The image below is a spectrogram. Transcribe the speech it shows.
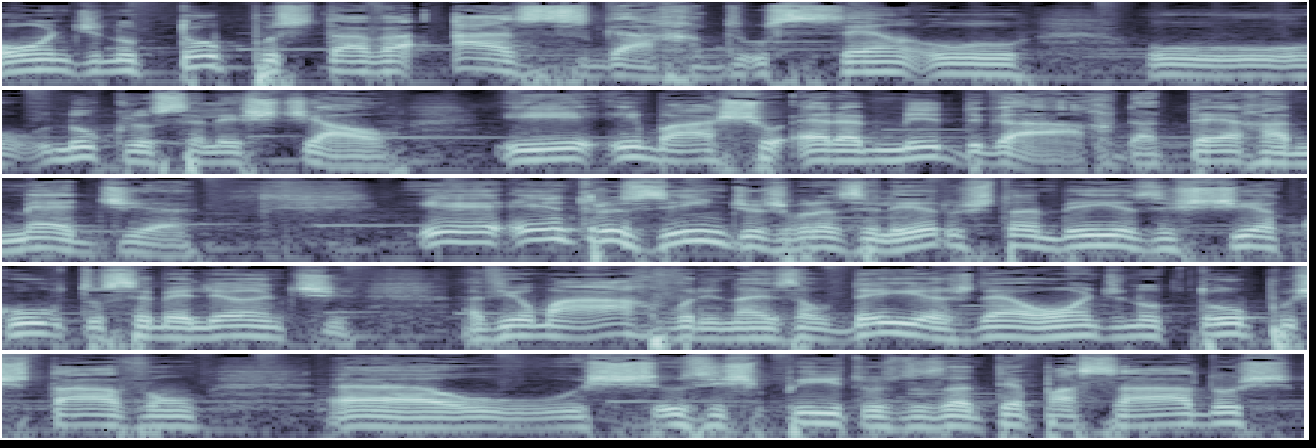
onde no topo estava Asgard, o, o, o núcleo celestial, e embaixo era Midgard, a Terra-média. E entre os índios brasileiros também existia culto semelhante. Havia uma árvore nas aldeias, né, onde no topo estavam uh, os, os espíritos dos antepassados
